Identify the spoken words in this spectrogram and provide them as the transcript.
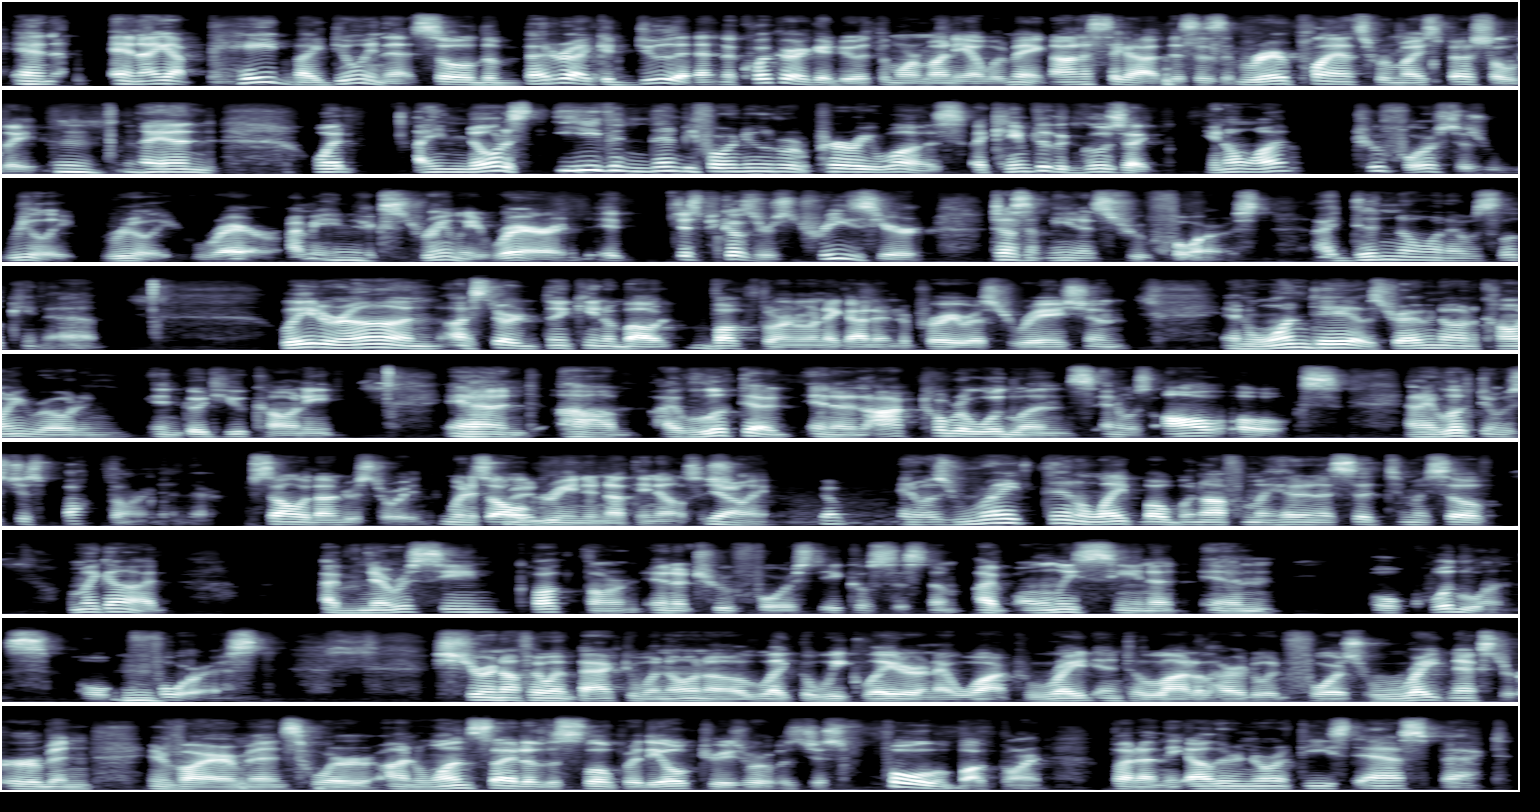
And and I got paid by doing that. So the better I could do that and the quicker I could do it, the more money I would make. Honest to God, this is rare plants were my specialty. Mm-hmm. And what I noticed even then before I knew what a prairie was, I came to the conclusion like, you know what? True forest is really, really rare. I mean, mm. extremely rare. It just because there's trees here doesn't mean it's true forest. I didn't know what I was looking at later on, I started thinking about buckthorn when I got into prairie restoration. And one day I was driving down a county road in, in Goodhue County, and um, I looked at in an October woodlands, and it was all oaks. And I looked, and it was just buckthorn in there, solid understory, when it's all right. green and nothing else is yeah. showing. Yep. And it was right then a light bulb went off in my head, and I said to myself, "Oh my God." I've never seen buckthorn in a true forest ecosystem. I've only seen it in oak woodlands, oak mm. forest. Sure enough, I went back to Winona like the week later and I walked right into a lot of the hardwood forest, right next to urban environments where on one side of the slope were the oak trees where it was just full of buckthorn. But on the other northeast aspect,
